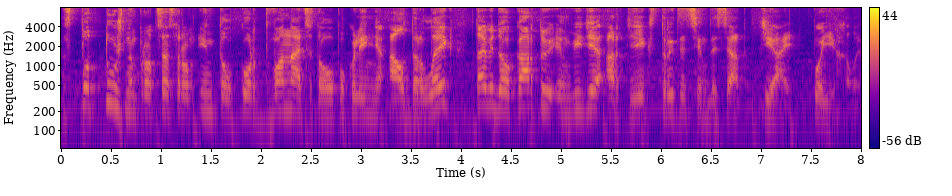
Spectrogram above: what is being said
з потужним процесором Intel Core 12-го покоління Alder Lake та відеокартою Nvidia RTX 3070 Ti. Поїхали.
